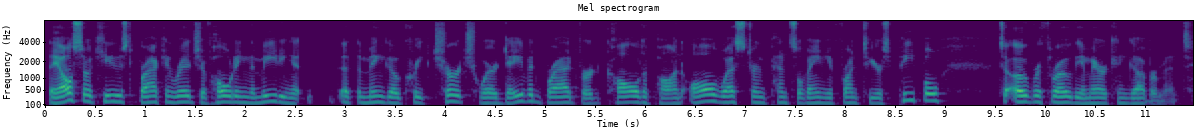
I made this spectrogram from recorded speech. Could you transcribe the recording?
They also accused Brackenridge of holding the meeting at, at the Mingo Creek Church, where David Bradford called upon all Western Pennsylvania frontiers people to overthrow the American government.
